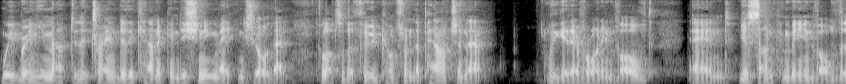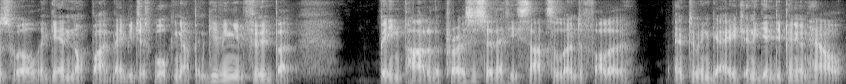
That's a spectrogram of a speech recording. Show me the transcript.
We bring him out to the training, do the counter conditioning, making sure that lots of the food comes from the pouch and that we get everyone involved. And your son can be involved as well. Again, not by maybe just walking up and giving him food, but being part of the process so that he starts to learn to follow and to engage. And again, depending on how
